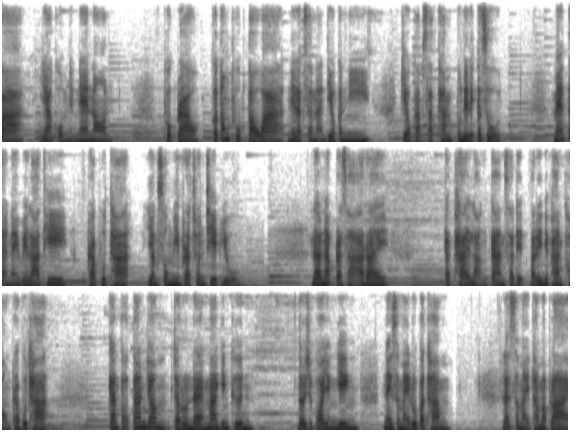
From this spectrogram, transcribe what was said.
ว่า ยาขมอย่างแน่นอน พวกเราก็ต้องถูกต่อว่าในลักษณะเดียวกันนี้ เกี่ยวกับสัตธรรมปุณิลิกสูตร แม้แต่ในเวลาที่พระพุทธะยังทรงมีพระชนชีพอยู่ แล้วนับประษาอะไร กับภายหลังการเสด็จปรินิพานของพระพุทธะการต่อต้านย่อมจะรุนแรงมากยิ่งขึ้น โดยเฉพาะอย่างยิ่งในสมัยรูปธรรม และสมัยธรรมปลาย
